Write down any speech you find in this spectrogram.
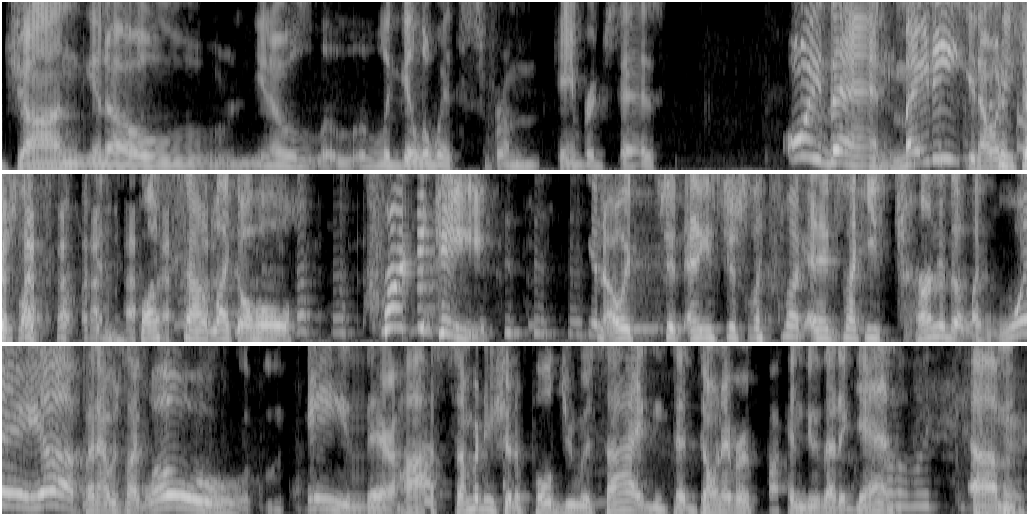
john you know you know Legilowitz from cambridge says Oi then, matey! You know, and he's just like fucking busts out like a whole cranky. You know, it just, and he's just like fuck, and it's like he's turning it like way up, and I was like, whoa, hey there, Haas! Somebody should have pulled you aside and said, don't ever fucking do that again. Oh. Um,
